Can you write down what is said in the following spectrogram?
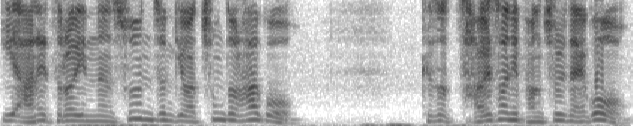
이 안에 들어있는 수은전기와 충돌하고 그래서 자외선이 방출되고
